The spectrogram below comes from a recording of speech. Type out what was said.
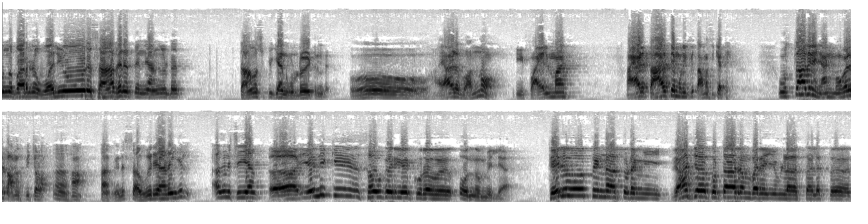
ഒന്ന് പറഞ്ഞു വലിയൊരു സാധനത്തിന് അങ്ങോട്ട് താമസിപ്പിക്കാൻ കൊണ്ടുപോയിട്ടുണ്ട്. ഓ അയാൾ വന്നോ? ഈ ഫയൽമാൻ? അയാൾ താഴത്തെ മുറിക്ക് താമസിക്കട്ടെ. ഉസ്താദിനെ ഞാൻ മുകളിൽ താമസിപ്പിച്ചോളാം. അങ്ങനെ സൗകര്യമാണെങ്കിൽ അങ്ങനെ ചെയ്യാം. എനിക്ക് സൗകര്യക്കുറവ് ഒന്നുമില്ല. തെരുവ് തിണ്ണ തുടങ്ങി രാജകൊട്ടാരം വരെയുള്ള സ്ഥലത്ത്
